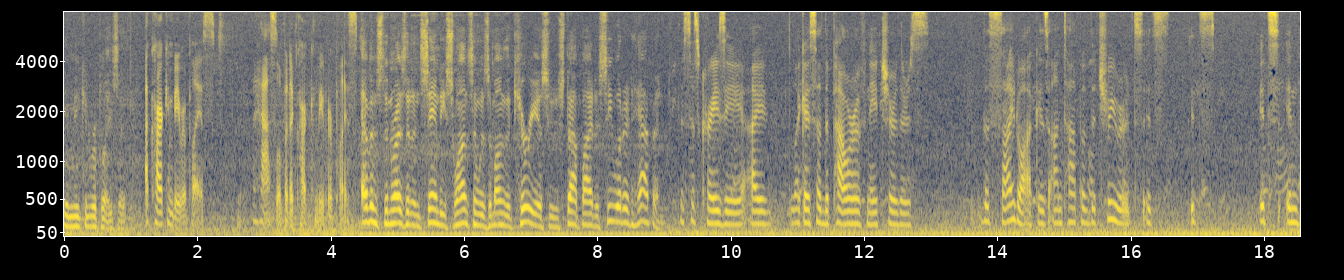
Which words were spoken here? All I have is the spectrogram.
you can replace it. A car can be replaced a hassle, but a car can be replaced. Evanston resident Sandy Swanson was among the curious who stopped by to see what had happened. This is crazy. I, like I said, the power of nature. There's the sidewalk is on top of the tree roots. It's it's it's in,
